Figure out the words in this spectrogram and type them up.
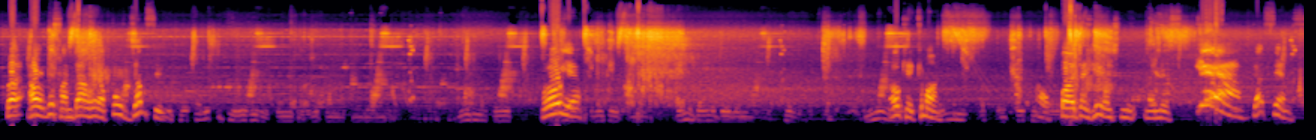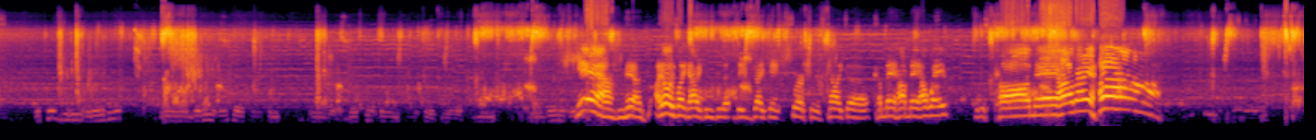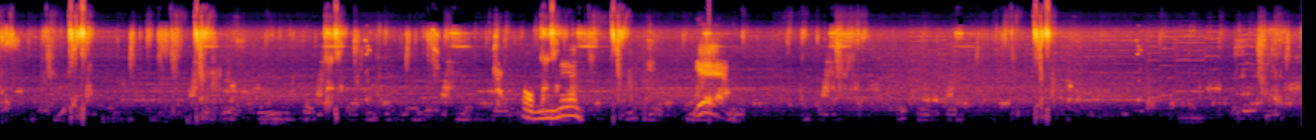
But however, this time I'm battling a full jumpsuit. Oh yeah. Okay, come on. Oh, fudge, I hate when I miss. Yeah! Got Samus. Yeah, man. I always like how he can do that big, gigantic stroke. It's kind of like a Kamehameha wave. It's Kamehameha! Oh, man. Yeah!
